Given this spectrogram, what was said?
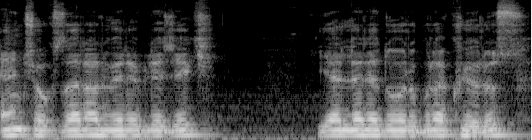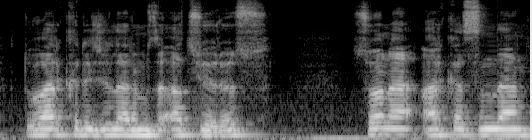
en çok zarar verebilecek yerlere doğru bırakıyoruz. Duvar kırıcılarımızı atıyoruz. Sonra arkasından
